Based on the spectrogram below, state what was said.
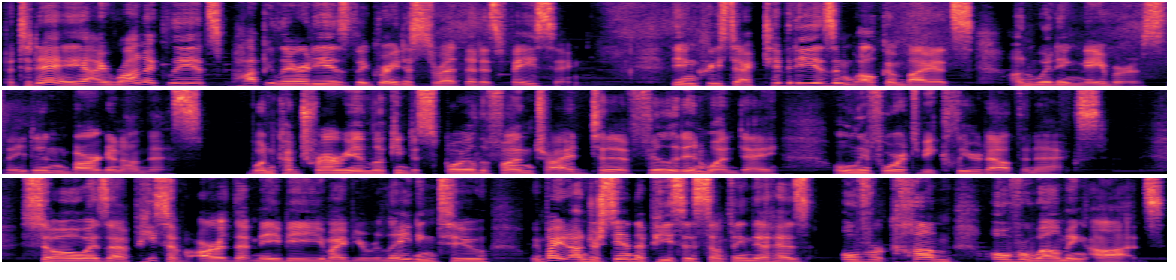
But today, ironically, its popularity is the greatest threat that it's facing. The increased activity isn't welcomed by its unwitting neighbors. They didn't bargain on this. One contrarian looking to spoil the fun tried to fill it in one day, only for it to be cleared out the next. So, as a piece of art that maybe you might be relating to, we might understand the piece as something that has overcome overwhelming odds.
